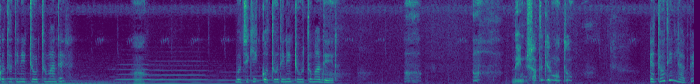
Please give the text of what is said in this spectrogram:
কতদিনের ট্যুর তোমাদের? বলছি কি কতদিনের ট্যুর তোমাদের? দিন সাতেকের মতো। এতদিন লাগবে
